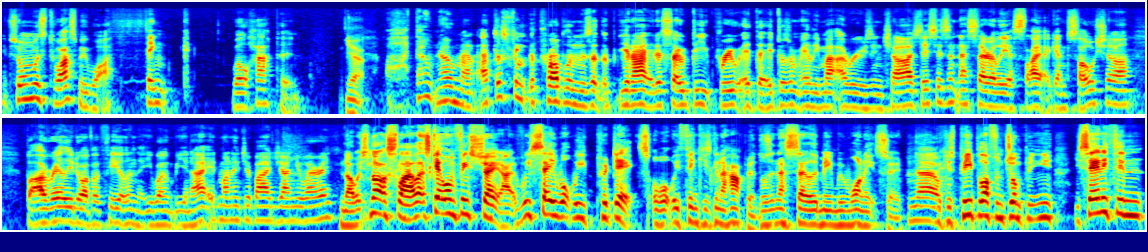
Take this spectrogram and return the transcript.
if someone was to ask me what I think will happen, Yeah. oh, I don't know, man. I just think the problems at the United are so deep rooted that it doesn't really matter who's in charge. This isn't necessarily a slight against Solskjaer, but I really do have a feeling that he won't be United manager by January. No, it's not a slight. Let's get one thing straight. Right? If we say what we predict or what we think is going to happen, doesn't necessarily mean we want it to. No. Because people often jump in. You, you say anything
